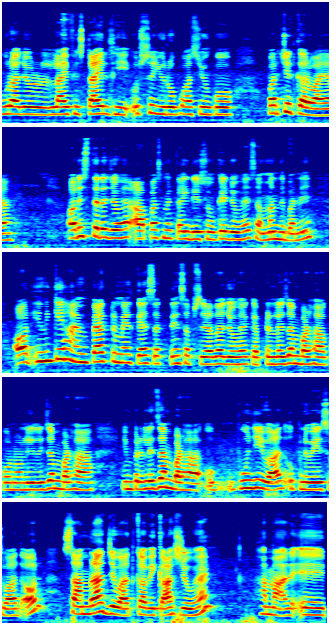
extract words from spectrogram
पूरा जो लाइफ स्टाइल थी, उससे यूरोप वासियों को परिचित करवाया। और इस तरह जो है आपस में कई देशों के जो है संबंध बने। और इनके यहाँ इम्पैक्ट में कह सकते हैं सबसे ज़्यादा जो है कैपिटलिज्म बढ़ा कॉलोनियलिज्म बढ़ा इम्परलिज्म बढ़ा पूंजीवाद, उपनिवेशवाद और साम्राज्यवाद का विकास जो है, हमारे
